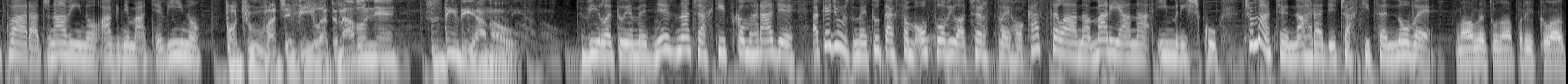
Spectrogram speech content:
otvárač na víno, ak nemáte víno. Počúvate výlet na vlne s Didianou. Výletujeme dnes na Čachtickom hrade a keď už sme tu, tak som oslovila čerstvého kastelána Mariana Imrišku. Čo máte na hrade Čachtice nové? Máme tu napríklad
